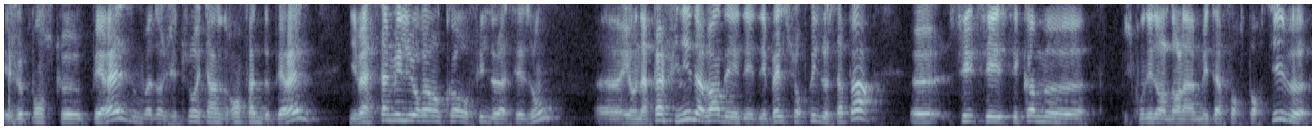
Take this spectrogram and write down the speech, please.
et, je pense que Pérez, j'ai toujours été un grand fan de Pérez, il va s'améliorer encore au fil de la saison. Euh, et on n'a pas fini d'avoir des, des, des, belles surprises de sa part. Euh, c'est comme, euh, puisqu'on est dans, dans, la métaphore sportive,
